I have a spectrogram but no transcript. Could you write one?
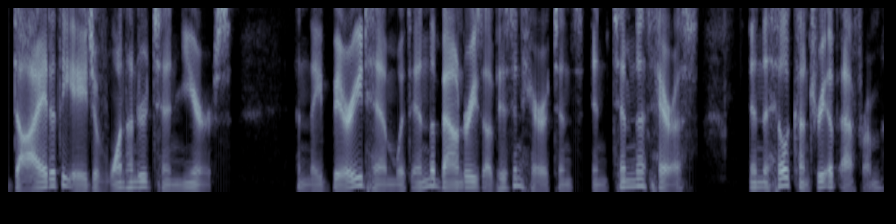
died at the age of 110 years. And they buried him within the boundaries of his inheritance in Timnath Heres, in the hill country of Ephraim,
